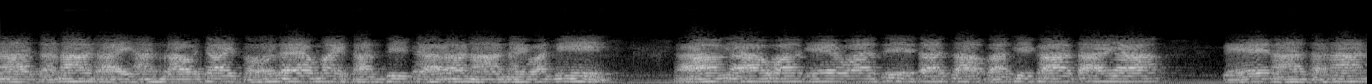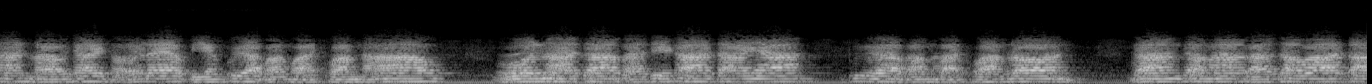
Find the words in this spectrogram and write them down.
นาสนาใดอันเราใช้สอนแล้วไม่ทันพิจารณาในวันนี้ทางยาวะเทวสิตาสัพพิคาตายาเสนาสนานั้นเราใช้ถอยแล้วเพียงเพื่อบำบัดความหนาวบุญอาจาปฏิคาตายา เพื่อบำบัดความร้อนดังธรรมากัสวาตา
